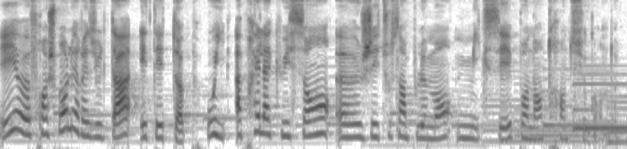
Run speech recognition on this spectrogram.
et euh, franchement le résultat était top. Oui, après la cuisson, euh, j'ai tout simplement mixé pendant 30 secondes.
